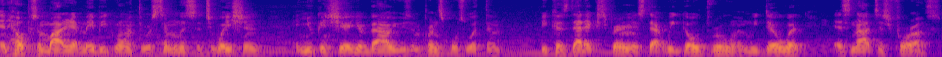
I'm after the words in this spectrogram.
and help somebody that may be going through a similar situation and you can share your values and principles with them because that experience that we go through and we deal with is not just for us.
